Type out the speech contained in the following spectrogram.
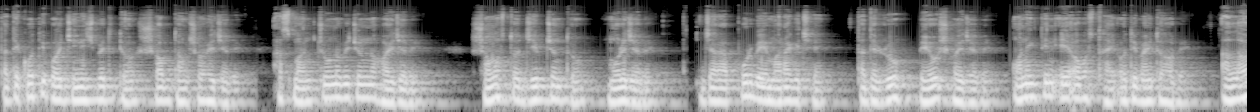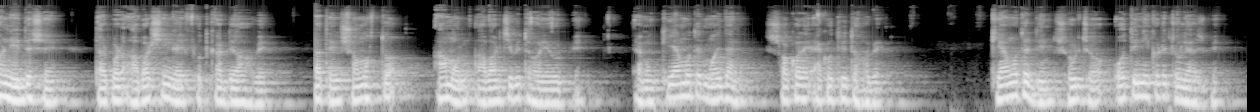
তাতে কতিপয় জিনিস ব্যতীত সব ধ্বংস হয়ে যাবে, আসমান চূর্ণ বিচূর্ণ হয়ে যাবে, সমস্ত জীবজন্তু মরে যাবে। যারা পূর্বে মারা গেছে তাদের রূহ বেহুশ হয়ে যাবে। অনেকদিন এই অবস্থায় অতিবাহিত হবে। আল্লাহর নির্দেশে তারপর আবার সিংগায় ফুৎকার দেওয়া হবে। তাতে সমস্ত আমল আবার জীবিত হয়ে উঠবে এবং কিয়ামতের ময়দানে সকলে একত্রিত হবে। কিয়ামতের দিন সূর্য অতি নিকটে চলে আসবে।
